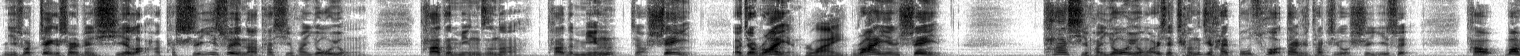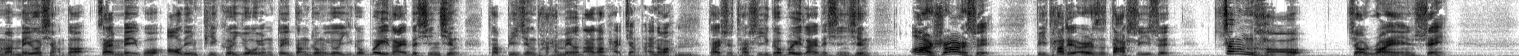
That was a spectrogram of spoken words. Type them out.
你说这个事儿真邪了哈。他十一岁呢，他喜欢游泳，他的名字呢，他的名叫 Shane，呃，叫 Ryan，Ryan Ryan Shane，他喜欢游泳，而且成绩还不错，但是他只有十一岁。他万万没有想到，在美国奥林匹克游泳队当中有一个未来的新星。他毕竟他还没有拿到牌奖牌呢嘛，但是他是一个未来的新星，二十二岁，比他这个儿子大十一岁，正好叫 Ryan Shane。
